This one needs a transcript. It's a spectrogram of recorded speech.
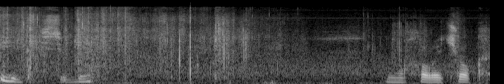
Іди сюди. Маховичок.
